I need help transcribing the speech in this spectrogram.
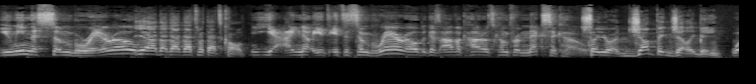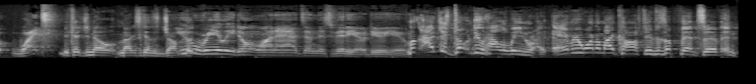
You mean the sombrero? Yeah, that, that, that's what that's called. Yeah, I know. It, it's a sombrero because avocados come from Mexico. So you're a jumping jelly bean Wh- what? because you know Mexicans jump. You the- really don't want ads on this video, do you? Look, I just don't do Halloween right. Every one of my costumes is offensive, and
